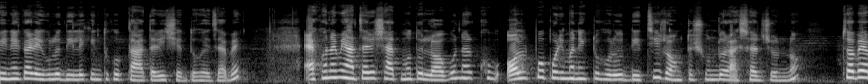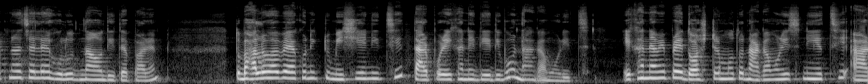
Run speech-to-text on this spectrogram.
ভিনেগার এগুলো দিলে কিন্তু খুব তাড়াতাড়ি সেদ্ধ হয়ে যাবে। এখন আমি আচারের স্বাদ মতো লবণ আর খুব অল্প পরিমাণে একটু হলুদ দিচ্ছি রঙটা সুন্দর আসার জন্য। তবে আপনারা চাইলে হলুদ নাও দিতে পারেন। তো ভালোভাবে এখন একটু মিশিয়ে নিচ্ছি, তারপর এখানে দিয়ে দিব নাগামরিচ। এখানে আমি প্রায় দশটার মতো নাগামরিচ নিয়েছি আর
